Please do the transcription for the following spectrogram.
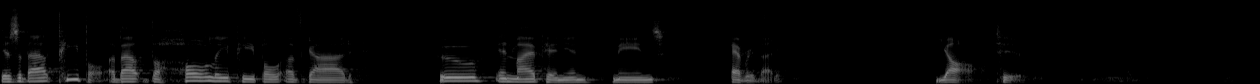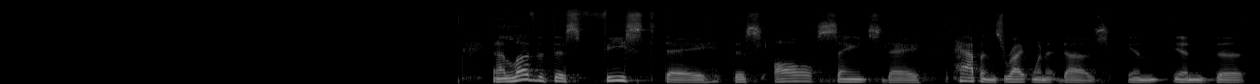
is about people, about the holy people of God, who, in my opinion, means everybody. Y'all, too. And I love that this feast day, this All Saints Day, happens right when it does in, in the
